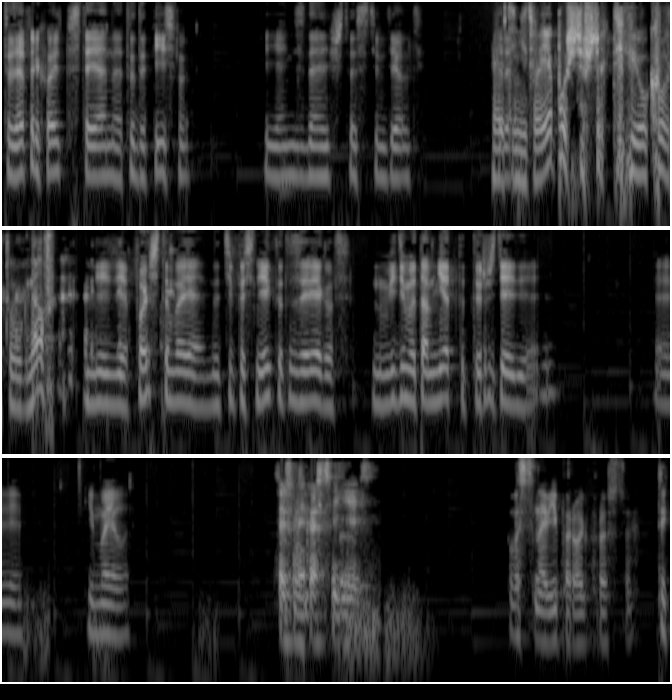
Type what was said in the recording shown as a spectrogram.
Туда приходят постоянно оттуда письма. Я не знаю, что с этим делать. Это не твоя почта, что ты ее у кого-то угнал? Не-не, почта моя, ну типа с ней кто-то зарегался. Ну, видимо, там нет подтверждения имейла. Слушай, мне кажется, есть. восстанови пароль просто. Так,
